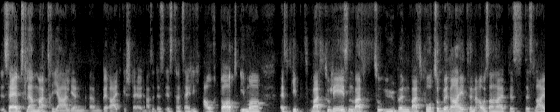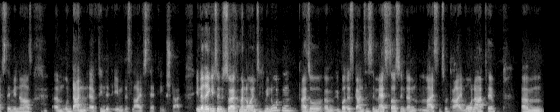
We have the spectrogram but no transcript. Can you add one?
Selbstlernmaterialien ähm, bereitgestellt. Also das ist tatsächlich auch dort immer es gibt was zu lesen, was zu üben, was vorzubereiten außerhalb des, des Live-Seminars ähm, und dann äh, findet eben das Live-Setting statt. In der Regel sind es 12 mal 90 Minuten, also ähm, über das ganze Semester sind dann meistens so drei Monate ähm,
